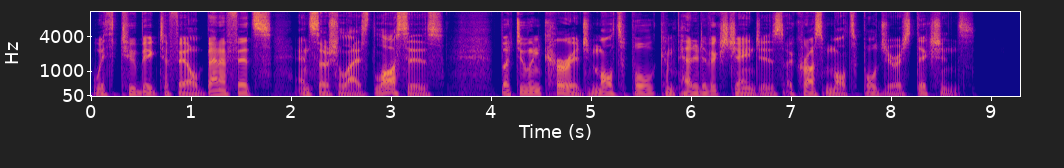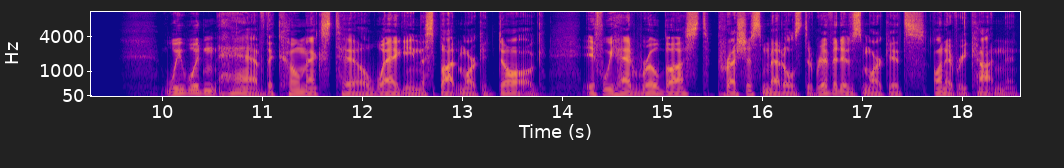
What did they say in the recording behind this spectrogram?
with too big to fail benefits and socialized losses, but to encourage multiple competitive exchanges across multiple jurisdictions. We wouldn't have the COMEX tail wagging the spot market dog if we had robust precious metals derivatives markets on every continent.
